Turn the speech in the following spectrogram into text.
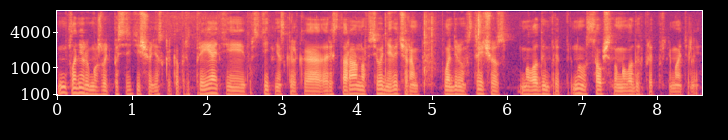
Мы планируем, может быть, посетить еще несколько предприятий, посетить несколько ресторанов. Сегодня вечером планируем встречу с молодым, предпри- ну, с сообществом молодых предпринимателей.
